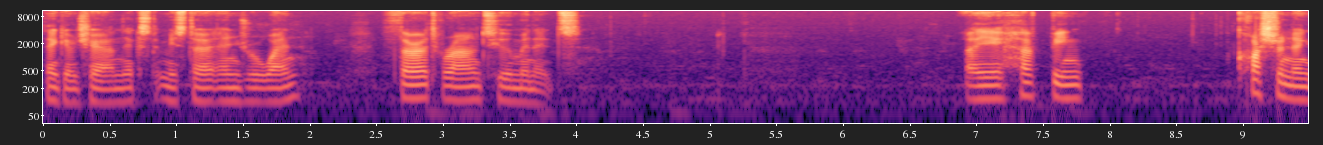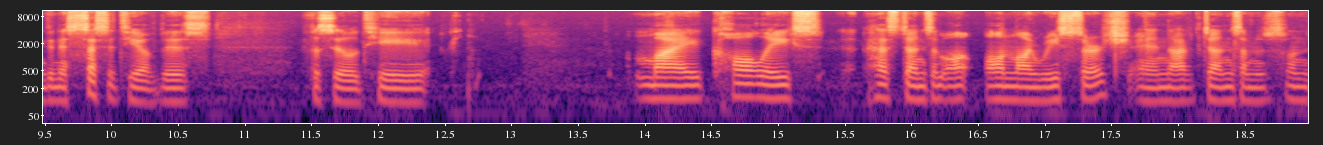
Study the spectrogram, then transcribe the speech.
Thank you, Chair. Next, Mr. Andrew Wan. Third round, two minutes. I have been questioning the necessity of this facility. My colleagues has done some online research, and I've done some, some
